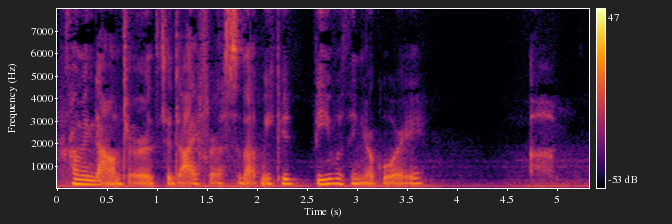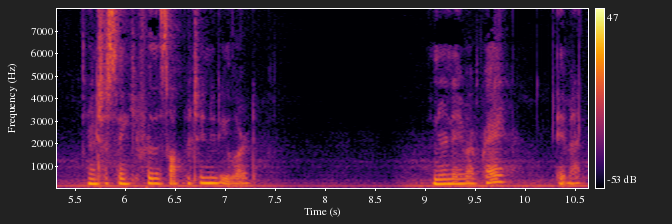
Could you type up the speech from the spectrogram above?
for coming down to earth to die for us so that we could be within your glory. Um, and just thank you for this opportunity, Lord. In your name I pray. Amen.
